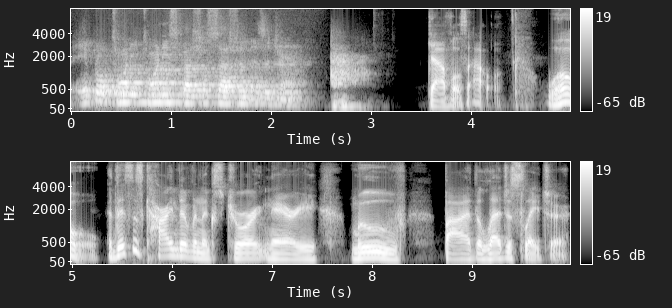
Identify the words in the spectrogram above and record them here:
the April 2020 special session is adjourned gavels out. Whoa. This is kind of an extraordinary move by the legislature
